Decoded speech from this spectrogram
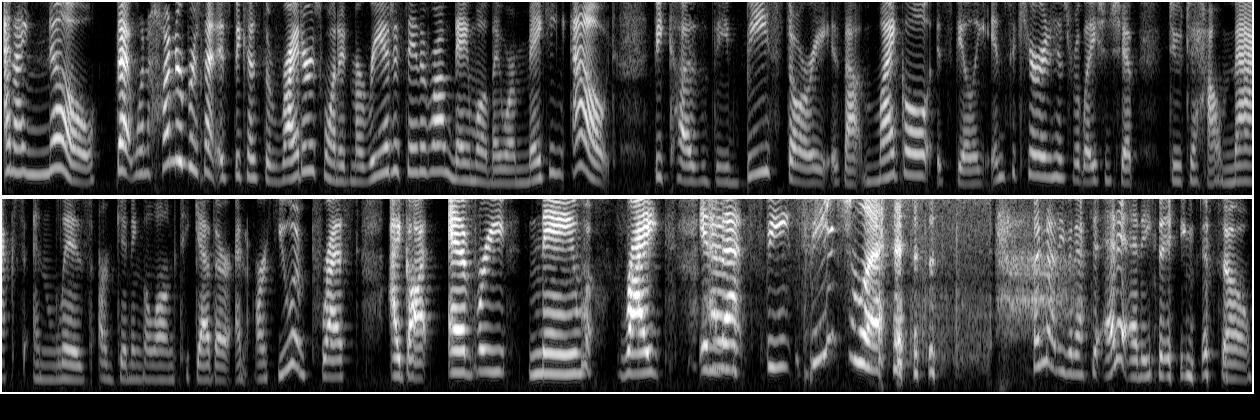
And I know that 100% is because the writers wanted Maria to say the wrong name while they were making out, because the B story is that Michael is feeling insecure in his relationship due to how Max and Liz are getting along together. And are you impressed? I got every name right in And that speech. Speechless. I'm not even have to edit anything. So,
